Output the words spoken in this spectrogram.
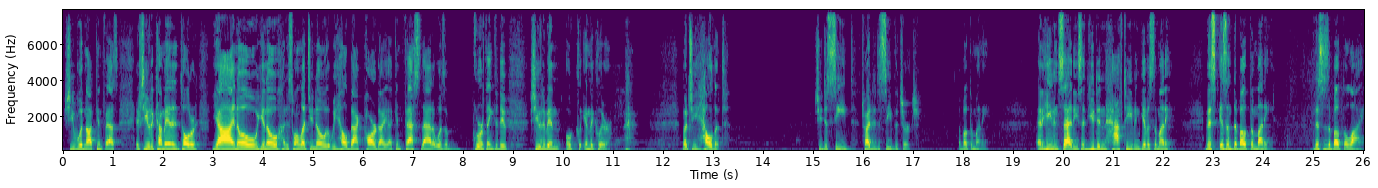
She would not confess. If she would have come in and told her, Yeah, I know, you know, I just want to let you know that we held back part. I, I confess that. It was a poor thing to do. She would have been in the clear. but she held it. She deceived, tried to deceive the church about the money. And he even said, He said, You didn't have to even give us the money. This isn't about the money, this is about the lie.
